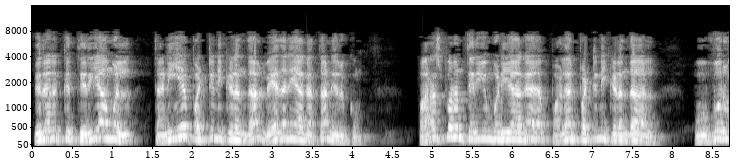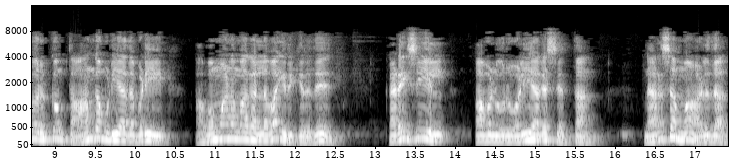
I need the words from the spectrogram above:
பிறருக்கு தெரியாமல் தனியே பட்டினி கிடந்தால் வேதனையாகத்தான் இருக்கும். பரஸ்பரம் தெரியும்படியாக பலர் பட்டினி கிடந்தால் ஒவ்வொருவருக்கும் தாங்க முடியாதபடி அவமானமாக அல்லவா இருக்கிறது? கடைசியில் அவன் ஒரு வழியாக செத்தான். நரசம்மா அழுதாள்.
